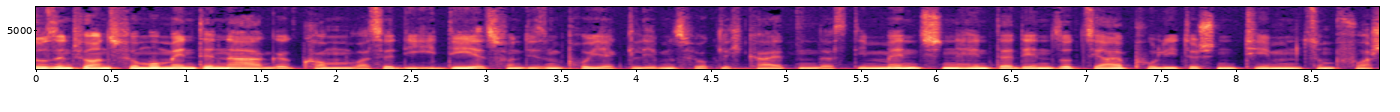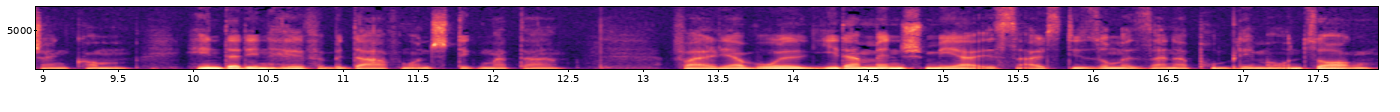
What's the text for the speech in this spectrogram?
So sind wir uns für Momente nahe gekommen, was ja die Idee ist von diesem Projekt Lebenswirklichkeiten, dass die Menschen hinter den sozialpolitischen Themen zum Vorschein kommen, hinter den Hilfebedarfen und Stigmata, weil ja wohl jeder Mensch mehr ist als die Summe seiner Probleme und Sorgen.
